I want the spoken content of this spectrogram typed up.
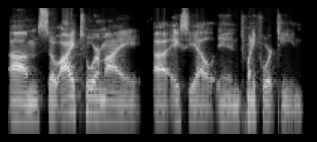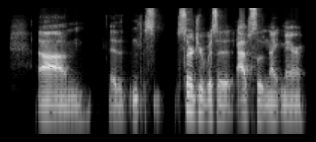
Um, so I tore my uh, ACL in 2014. Um, uh, surgery was an absolute nightmare.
